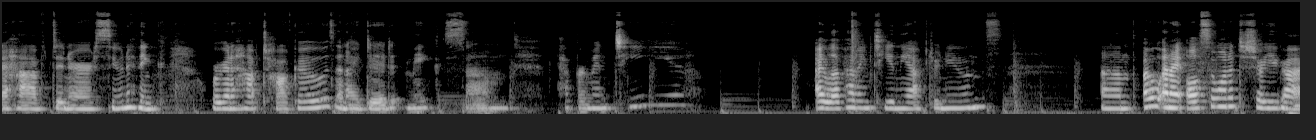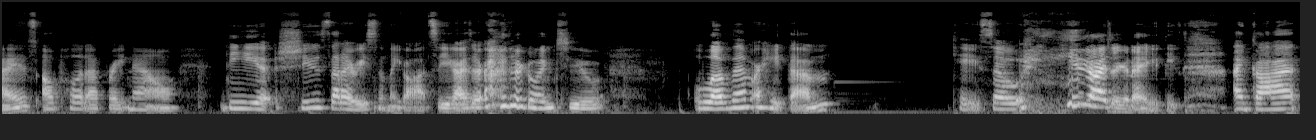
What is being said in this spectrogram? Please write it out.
to have dinner soon. I think we're to have tacos and I did make some peppermint tea. I love having tea in the afternoons. Um, oh, and I also wanted to show you guys, I'll pull it up right now, the shoes that I recently got. So you guys are either going to love them or hate them. Okay, so you guys are gonna hate these. I got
